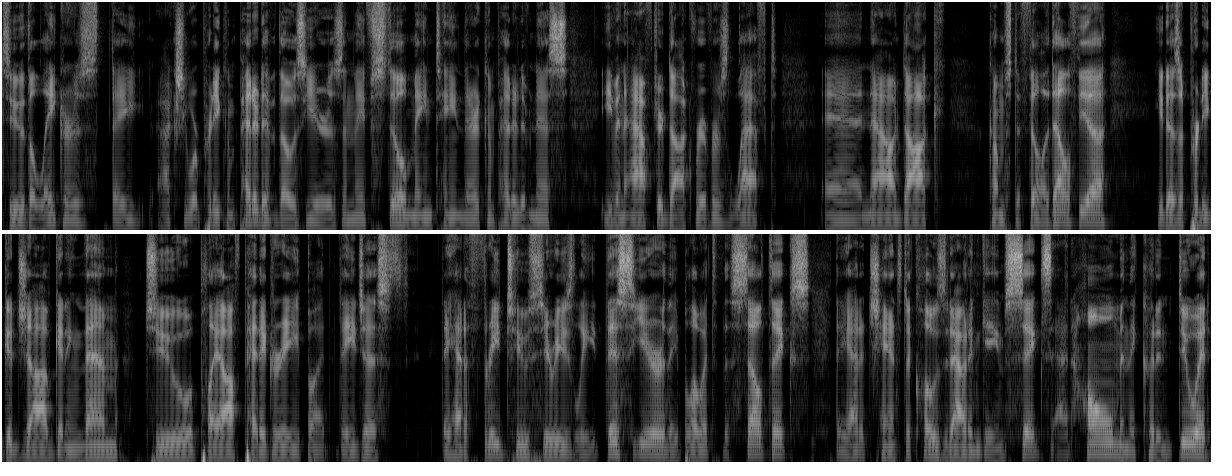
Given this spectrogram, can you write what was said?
to the Lakers. They actually were pretty competitive those years, and they've still maintained their competitiveness even after Doc Rivers left. And now Doc comes to Philadelphia. He does a pretty good job getting them to playoff pedigree, but they just they had a 3-2 series lead. This year, they blow it to the Celtics. They had a chance to close it out in game 6 at home and they couldn't do it.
